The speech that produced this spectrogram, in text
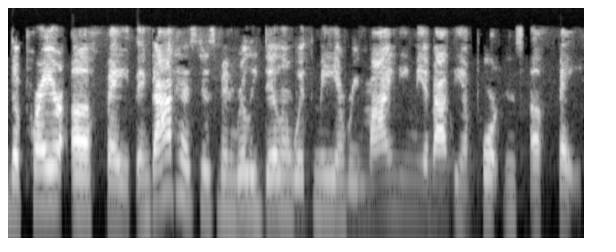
The prayer of faith. And God has just been really dealing with me and reminding me about the importance of faith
